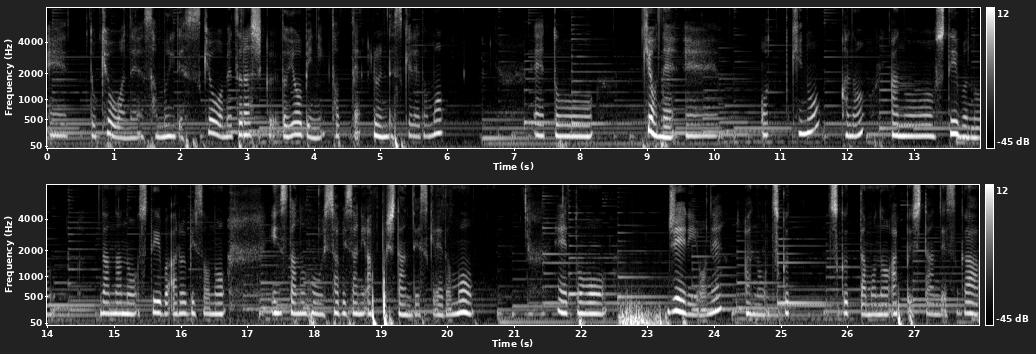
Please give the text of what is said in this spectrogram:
えー、っと今日はね寒いです。今日は珍しく土曜日に撮ってるんですけれども。えー、っと今日ね、えー、お昨日かな？あのスティーブの旦那のスティーブ・アルビソのインスタの方を久々にアップしたんですけれども。えっ、ー、とジュエリーをねあの作作ったものをアップしたんですが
